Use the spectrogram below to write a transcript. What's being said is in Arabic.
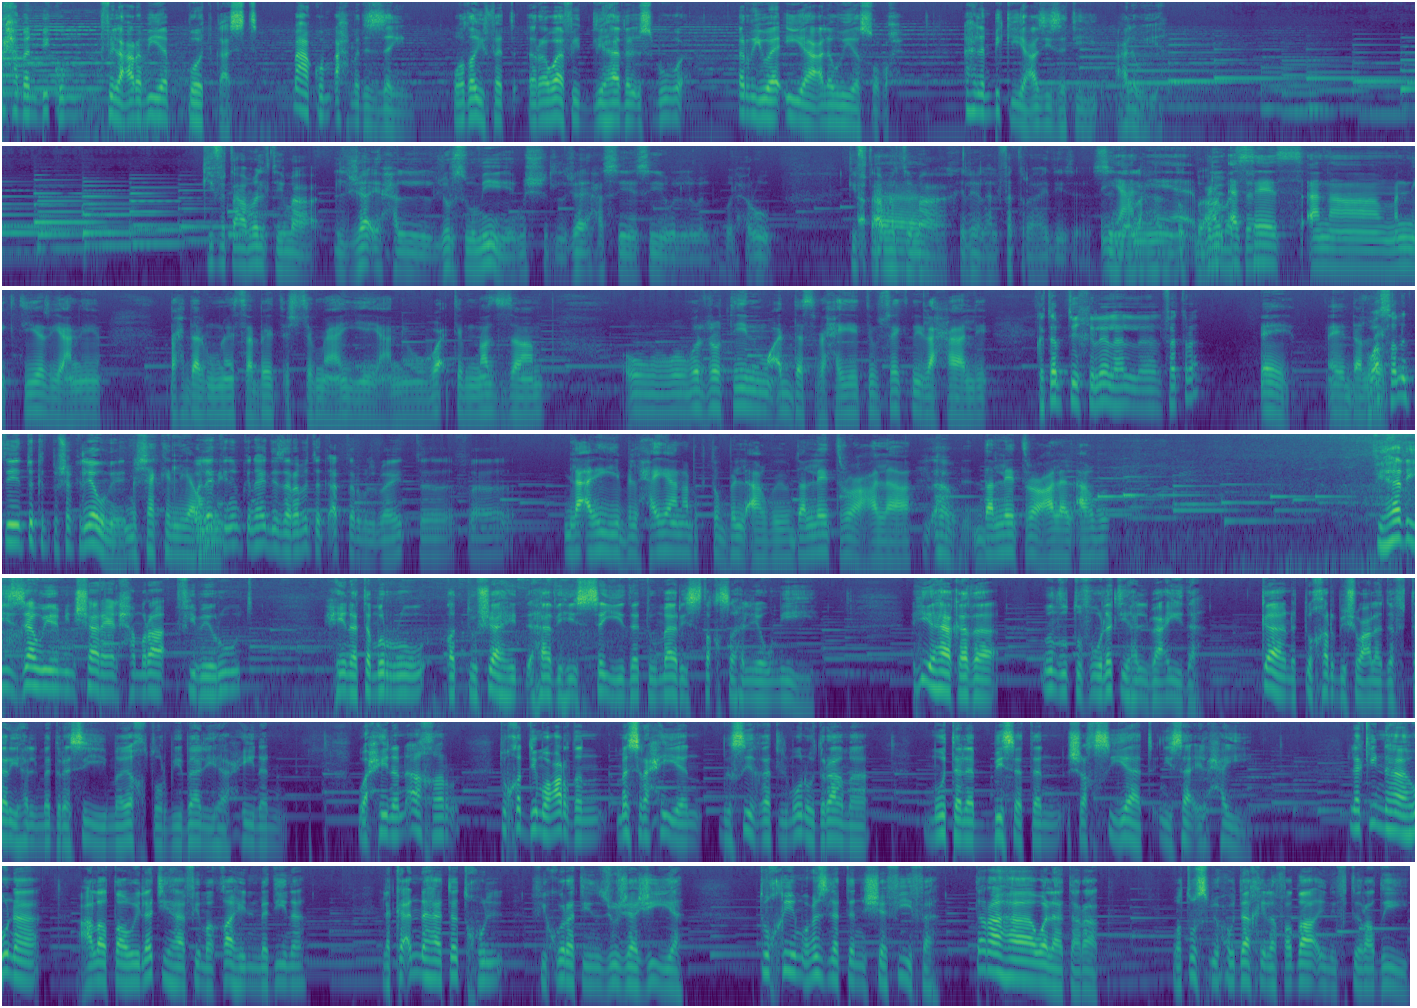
مرحبا بكم في العربية بودكاست. معكم أحمد الزين وضيفة روافد لهذا الأسبوع الروائية علوية صبح أهلا بك يا عزيزتي علوية. كيف تعاملتي مع الجائحة الجرثومية مش الجائحة السياسية والحروب؟ كيف تعاملتي أه. معها خلال هالفترة هذه يعني بالأساس أنا مني كتير يعني بحضر مناسبات اجتماعية يعني ووقتي منظم والروتين مقدس بحياتي وساكنة لحالي. كتبتي خلال هالفترة؟ إيه إيه ضليت. واصلا انت بتكتب بشكل يومي؟ بشكل يومي. ولكن يمكن هيدي زربتك أكثر بالبيت ف لا هي بالحقيقة أنا بكتب بالقهوة وضليت روح على القهوة. ضليت روح على القهوة. في هذه الزاوية من شارع الحمراء في بيروت حين تمر قد تشاهد هذه السيدة تمارس طقسها اليومي. هي هكذا منذ طفولتها البعيدة. كانت تخربش على دفترها المدرسي ما يخطر ببالها حينا. وحينا آخر تقدم عرضا مسرحيا بصيغة المونودراما متلبسة شخصيات نساء الحي. لكنها هنا على طاولتها في مقاهي المدينة لكأنها تدخل في كرة زجاجية تقيم عزلة شفيفة تراها ولا تراك وتصبح داخل فضاء افتراضي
